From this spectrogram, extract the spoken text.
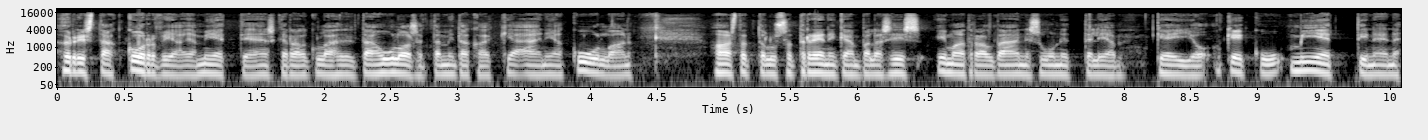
höristää korvia ja miettiä ensi kerralla, kun lähdetään ulos, että mitä kaikkia ääniä kuullaan. Haastattelussa treenikämpällä siis Imatralta äänisuunnittelija Keijo Keku Miettinen.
